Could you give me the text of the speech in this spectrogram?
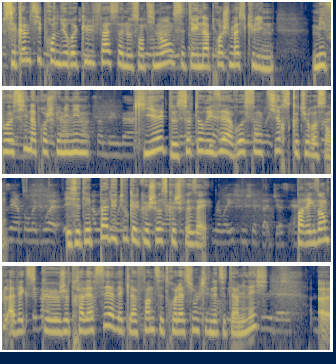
c'est comme si prendre du recul face à nos sentiments, c'était une approche masculine. Mais il faut aussi une approche féminine qui est de s'autoriser à ressentir ce que tu ressens. Et c'était pas du tout quelque chose que je faisais. Par exemple, avec ce que je traversais avec la fin de cette relation qui venait de se terminer, euh,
